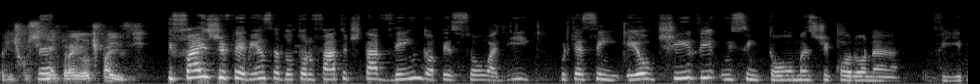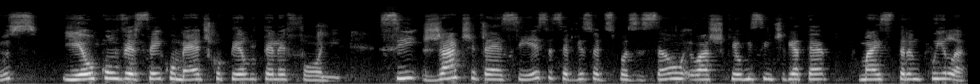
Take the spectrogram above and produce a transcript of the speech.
A gente conseguiu é. entrar em outros países. E faz diferença, doutor, o fato de estar vendo a pessoa ali, porque assim, eu tive os sintomas de coronavírus e eu conversei com o médico pelo telefone. Se já tivesse esse serviço à disposição, eu acho que eu me sentiria até mais tranquila.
